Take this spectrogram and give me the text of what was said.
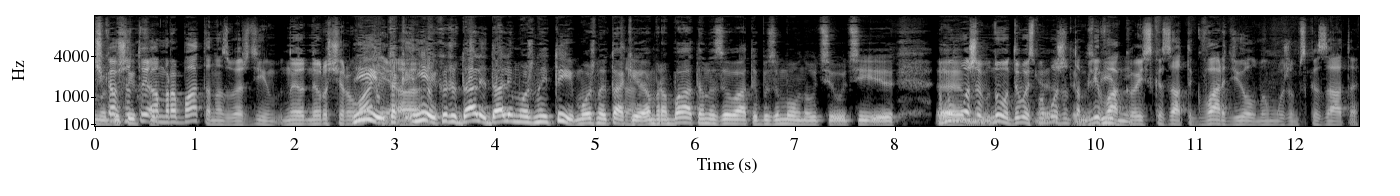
Я чекав, до що тих, ти Амрабата назвеш Дім, не не розчарування. Ні, так, а... ні, я кажу, далі далі можна йти. Можна так, так. і Амрабата називати, безумовно, у ці. У ці ну, ми е, можемо, ну дивись, ми е, можемо там Лівакові сказати, Гвардіол ми можемо сказати.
